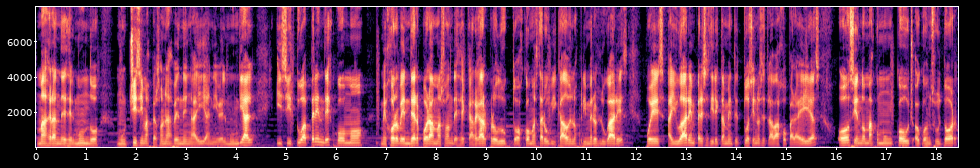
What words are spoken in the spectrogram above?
más grandes del mundo. Muchísimas personas venden ahí a nivel mundial. Y si tú aprendes cómo mejor vender por Amazon, desde cargar productos, cómo estar ubicado en los primeros lugares, puedes ayudar a empresas directamente tú haciendo ese trabajo para ellas o siendo más como un coach o consultor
